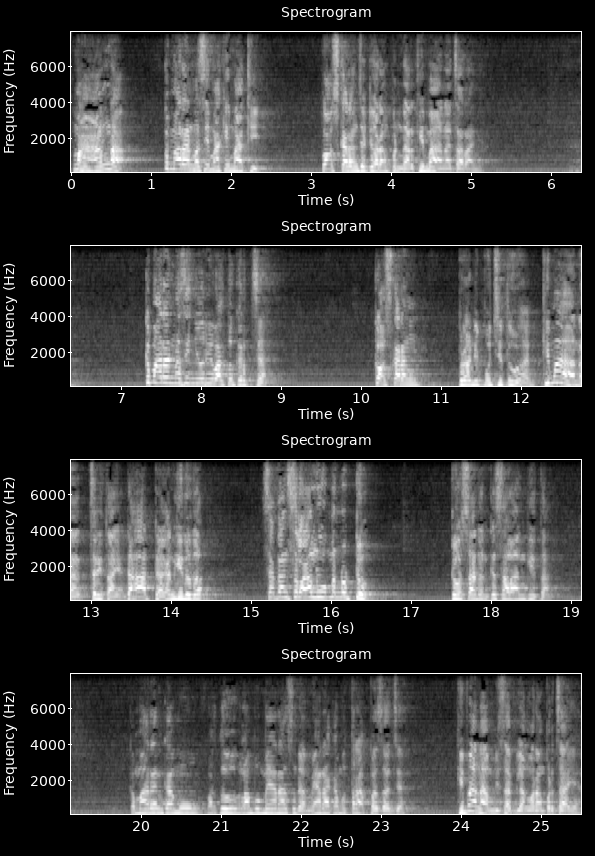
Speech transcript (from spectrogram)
Mana? Kemarin masih maki-maki. Kok sekarang jadi orang benar? Gimana caranya? Kemarin masih nyuri waktu kerja. Kok sekarang berani puji Tuhan? Gimana ceritanya? Tidak ada kan gitu tuh. Setan selalu menuduh dosa dan kesalahan kita. Kemarin kamu waktu lampu merah sudah merah kamu terabas saja. Gimana bisa bilang orang percaya?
